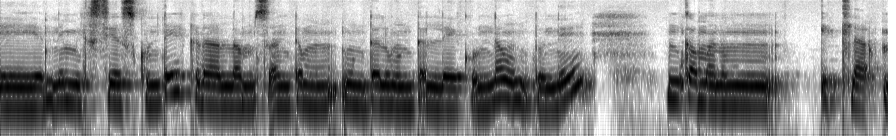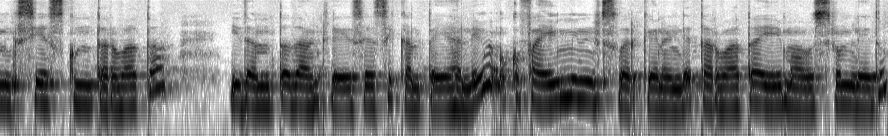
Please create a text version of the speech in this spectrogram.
ఇవన్నీ మిక్స్ చేసుకుంటే ఇక్కడ లమ్స్ అంటే ఉంటలు ఉంటలు లేకుండా ఉంటుంది. ఇంకా మనం ఇట్లా మిక్స్ చేసుకున్న తర్వాత ఇదంతా దాంట్లో వేసేసి కలిపేయాలి. ఒక ఫైవ్ మినిట్స్ వరకేనండి. తర్వాత ఏం అవసరం లేదు.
